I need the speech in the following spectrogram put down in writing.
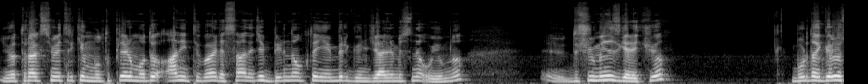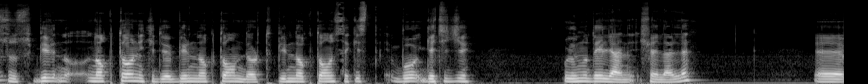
Simulator 2 multiplayer modu an itibariyle sadece 1.21 güncellemesine uyumlu. Ee, düşürmeniz gerekiyor. Burada görüyorsunuz 1.12 diyor, 1.14, 1.18 bu geçici uyumlu değil yani şeylerle. Ee,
